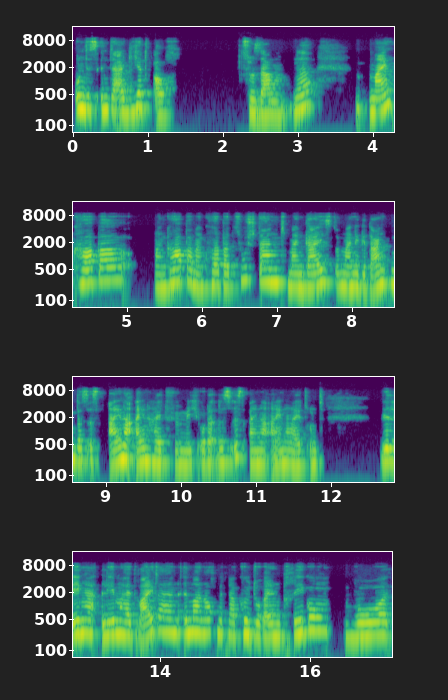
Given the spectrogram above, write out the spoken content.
und es interagiert auch zusammen. Ne? Mein Körper, mein Körper, mein Körperzustand, mein Geist und meine Gedanken, das ist eine Einheit für mich oder das ist eine Einheit und wir leben halt weiterhin immer noch mit einer kulturellen Prägung, wo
